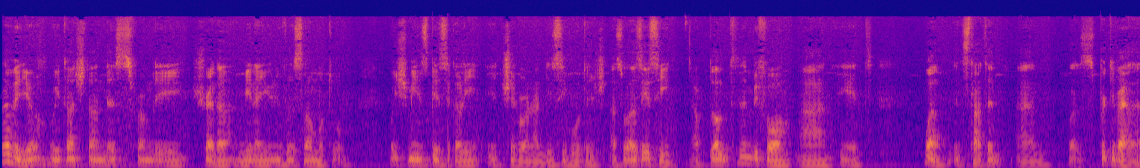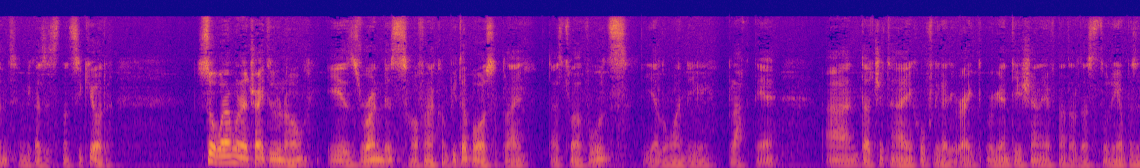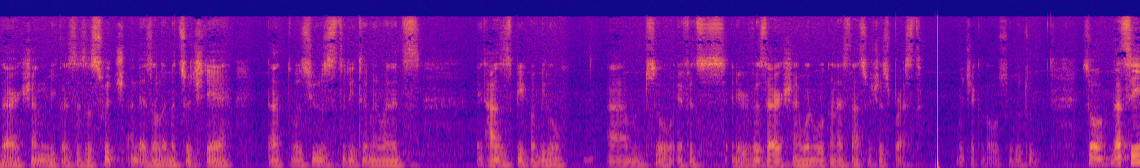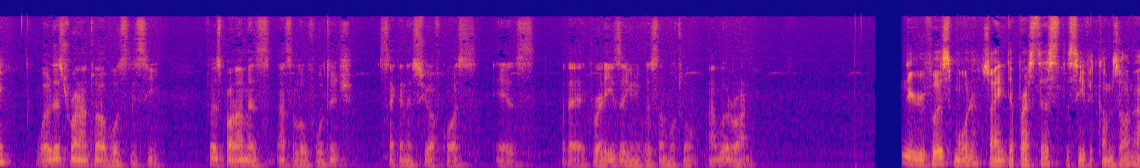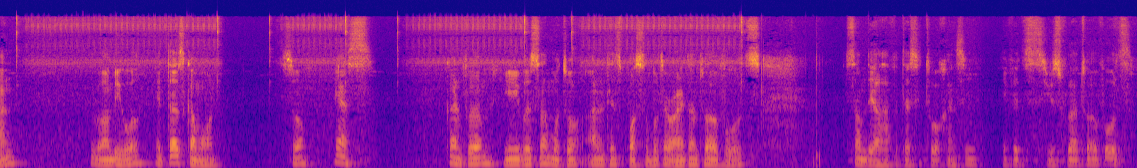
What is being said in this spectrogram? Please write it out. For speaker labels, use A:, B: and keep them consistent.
A: In video, we touched on this from the shredder being a universal motor, which means basically it should run on DC voltage as well as AC. I've plugged it in before and it, well, it started and was pretty violent because it's not secured. So what I'm going to try to do now is run this off on a computer power supply, that's 12 volts, the yellow one, the black there, and touch it I hopefully got the right orientation. If not I'll just do the opposite direction because there's a switch and there's a limit switch there that was used to determine when it's it has paper below. Um, so if it's in the reverse direction it won't work unless that switch is pressed which I can also do too. So let's see. Will this run on 12 volts DC first problem is that's a low voltage. Second issue of course is whether it really is a universal motor and will run the reverse mode so I need to press this to see if it comes on and lo and behold it does come on. So yes. Confirm universal motor and it is possible to run it on 12 volts. Someday I'll have to test it torque and see if it's useful at 12 volts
